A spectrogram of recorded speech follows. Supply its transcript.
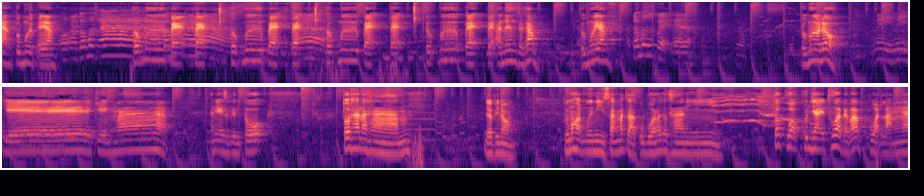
ยังตัวมือแปะยังโอ้เอาตัวมือก้าตบมือแปะแปะตบมือแปะแปะตบมือแปะแปะตบมือแปะแปะอันหนึงสองช่ำตบมือยังตัวมือแปะแปะตบมือเร็ว นี่นี่เย้เก่งมาก อันนี้อาจจะเป็นโต๊ะ โต๊ะทานอาหาร เดี๋ยวพี่น้องเพิ่งมาหอดมือนีสั่งมาจากอุบลราชธานี ก็กลัวคุณยายทวดแบบว่าปวดหลังไง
